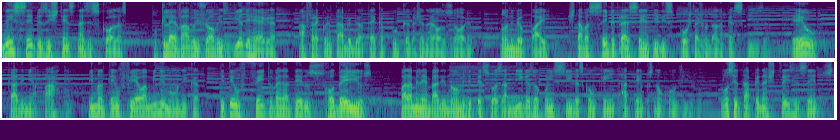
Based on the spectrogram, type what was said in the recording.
nem sempre existentes nas escolas, o que levava os jovens, via de regra, a frequentar a biblioteca pública da General Osório, onde meu pai estava sempre presente e disposto a ajudar na pesquisa. Eu, cá de minha parte, me mantenho fiel à mnemônica e tenho feito verdadeiros rodeios para me lembrar de nomes de pessoas amigas ou conhecidas com quem há tempos não convivo. Vou citar apenas três exemplos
